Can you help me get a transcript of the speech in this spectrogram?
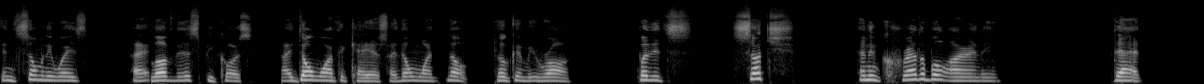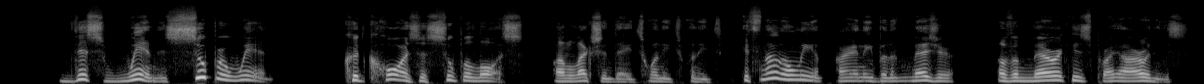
In so many ways, I love this because I don't want the chaos. I don't want, no, don't get me wrong. But it's such an incredible irony that this win, this super win, could cause a super loss on Election Day 2022. It's not only an irony, but a measure of America's priorities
